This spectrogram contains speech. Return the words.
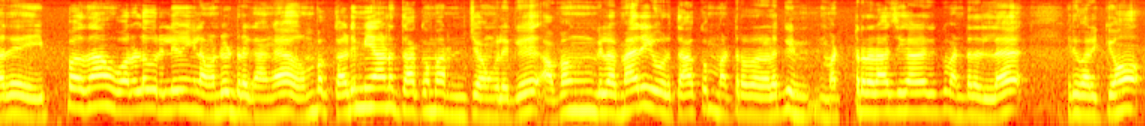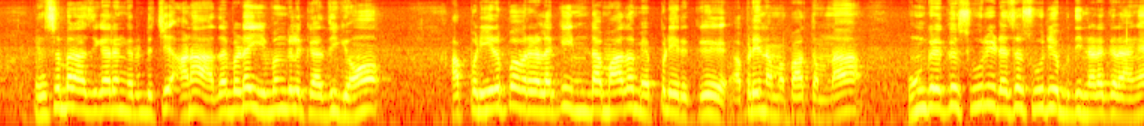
அது இப்போ தான் ஓரளவு ரிலீவிங்கில் வந்துட்டுருக்காங்க ரொம்ப கடுமையான தாக்கமாக இருந்துச்சு அவங்களுக்கு. அவங்கள மாதிரி ஒரு தாக்கம் மற்றவர்களுக்கு மற்ற ராசிக்காரர்களுக்கு வந்ததில்லை இது வரைக்கும் ரிஷப ராசிக்காரங்க இருந்துச்சு. ஆனால் அதை விட இவங்களுக்கு அதிகம். அப்படி இருப்பவர்களுக்கு இந்த மாதம் எப்படி இருக்குது அப்படின்னு நம்ம பார்த்தோம்னா உங்களுக்கு சூரிய தசை சூரிய புத்தி நடக்கிறாங்க.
